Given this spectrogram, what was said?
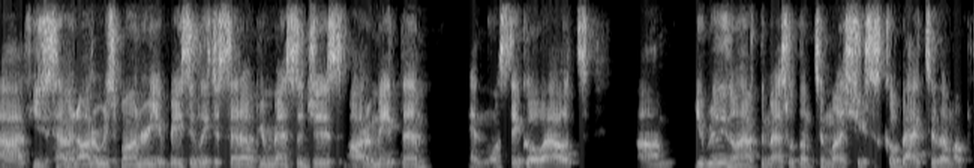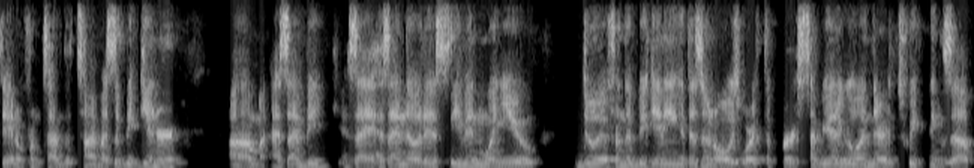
uh, if you just have an autoresponder, you basically just set up your messages, automate them, and once they go out, um, you really don't have to mess with them too much. You just go back to them, update them from time to time. As a beginner, um, as I be, as I as I noticed, even when you do it from the beginning, it doesn't always work the first time. You got to go in there and tweak things up.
